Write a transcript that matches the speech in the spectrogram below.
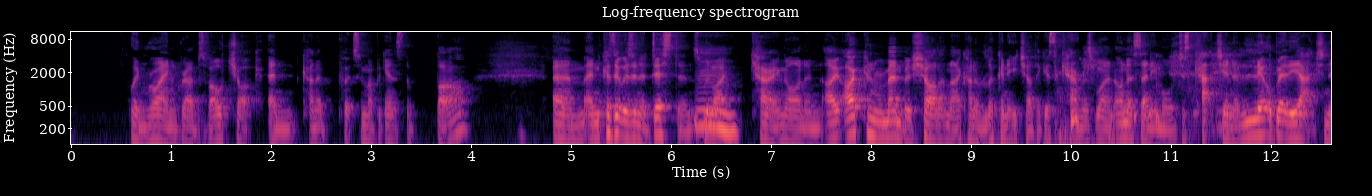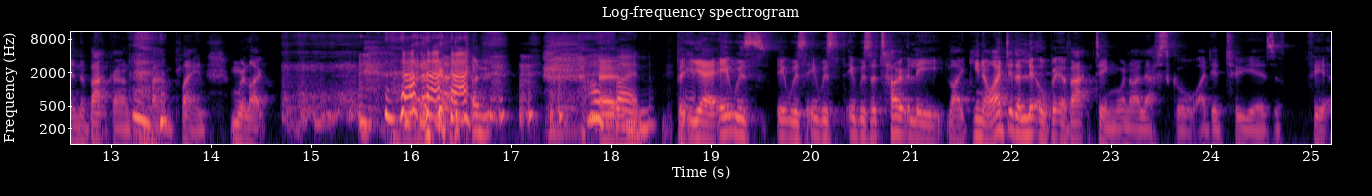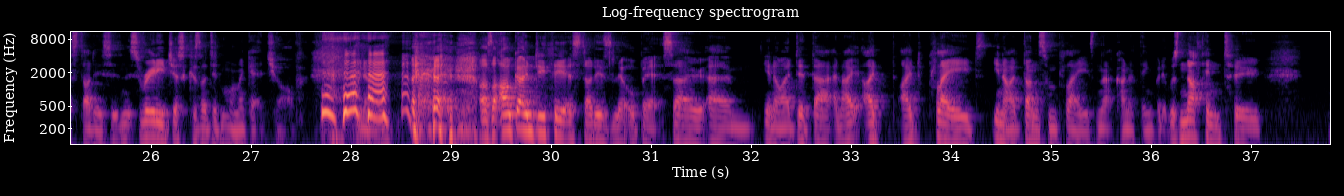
when Ryan grabs Volchok and kind of puts him up against the bar. Um, and because it was in a distance, we're like carrying on. And I, I can remember Charlotte and I kind of looking at each other because the cameras weren't on us anymore, just catching a little bit of the action in the background of the band playing. And we're like, kind of- How Um, fun. but yeah, it was it was it was it was a totally like you know I did a little bit of acting when I left school. I did two years of theatre studies, and it's really just because I didn't want to get a job. You know? I was like, I'll go and do theatre studies a little bit. So um, you know, I did that, and I, I I'd played, you know, I'd done some plays and that kind of thing, but it was nothing to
